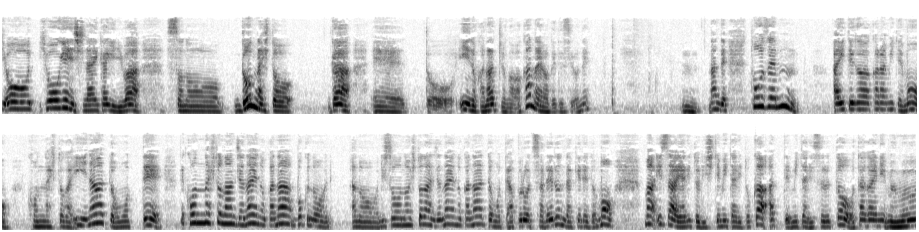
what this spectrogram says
表現しない限りはそのどんな人が、えー、っといいのかなっていうのが分かんないわけですよね。うん、なんで当然相手側から見てもこんな人がいいなと思ってでこんな人なんじゃないのかな僕のあの理想の人なんじゃないのかなって思ってアプローチされるんだけれども、まあ、いざやり取りしてみたりとか会ってみたりするとお互いに「ムムム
